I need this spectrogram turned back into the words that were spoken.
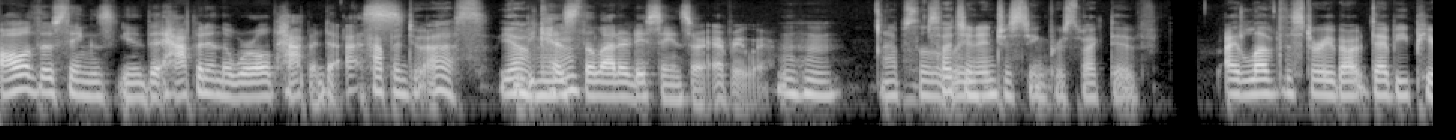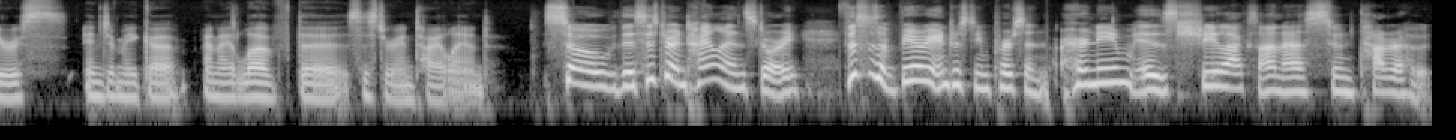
all of those things you know, that happen in the world happen to us. happen to us. Yeah. because mm-hmm. the Latter day Saints are everywhere. absolutely Such an interesting perspective. I love the story about Debbie Pierce in Jamaica, and I love the sister in Thailand. So the sister in Thailand story, this is a very interesting person. Her name is Sri Laksana Suntarahut.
